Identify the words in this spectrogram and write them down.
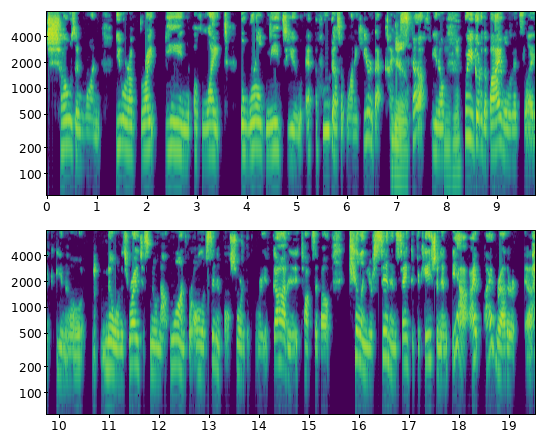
chosen one. You are a bright being of light the world needs you. Who doesn't want to hear that kind yeah. of stuff? You know, mm-hmm. where you go to the Bible and it's like, you know, no one is righteous, no, not one, for all of sin and fall short of the glory of God. And it talks about killing your sin and sanctification. And yeah, I, would rather uh,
